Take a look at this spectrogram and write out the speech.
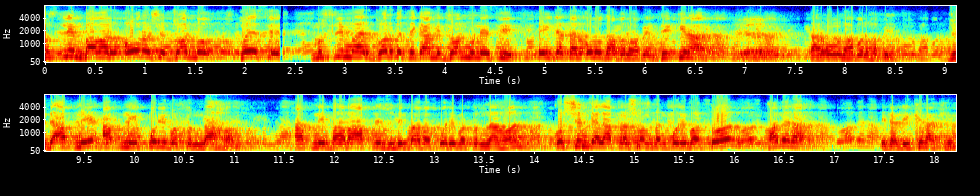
মুসলিম বাবার ঔরসের জন্ম হয়েছে। মুসলিম মায়ের গর্ভে থেকে আমি জন্ম নিয়েছি। এইটা তার অনুধাবন হবেন ঠিক কিনা? তার অনুধাবন হবে। যদি আপনি আপনি পরিবর্তন না হন। আপনি বাবা, আপনি যদি বাবা পরিবর্তন না হন কোশ্চেন কালে আপনার সন্তান পরিবর্তন হবে না। এটা লিখে রাখেন।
